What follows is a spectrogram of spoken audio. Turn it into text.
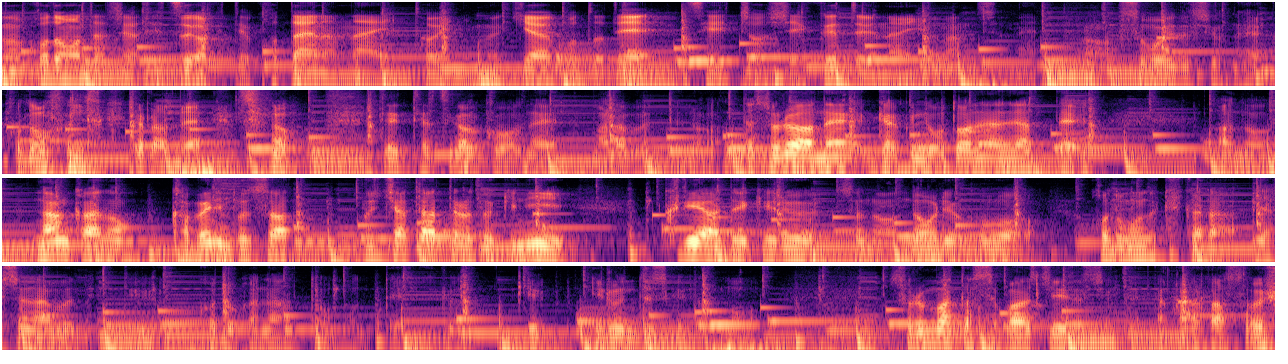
その子どもたちが哲学という答えのない問いに向き合うことで成長していくという内容なんですよね。うんすごいですよね。子供の時からね その哲学をね学ぶっていうのは。でそれはね逆に大人になってあのなんかあの壁にぶつぶち当たってる時にクリアできるその能力を子供の時から養うっていうことかなと思っているいるんですけども。それもまた素晴らしいですよね。なかなかそういう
